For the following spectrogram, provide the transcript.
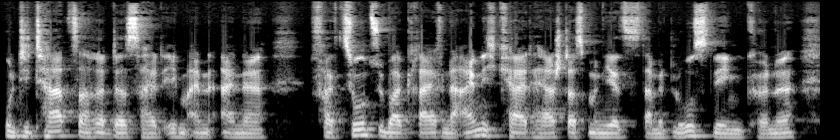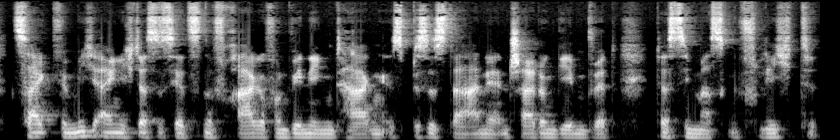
und die Tatsache, dass halt eben ein, eine fraktionsübergreifende Einigkeit herrscht, dass man jetzt damit loslegen könne, zeigt für mich eigentlich, dass es jetzt eine Frage von wenigen Tagen ist, bis es da eine Entscheidung geben wird, dass die Maskenpflicht,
